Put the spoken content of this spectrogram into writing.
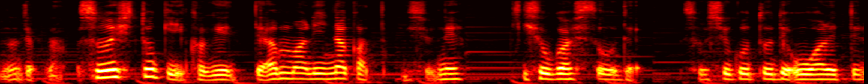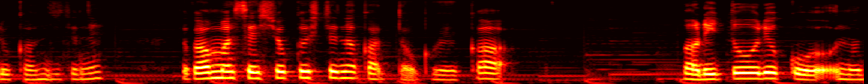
なんていうかなその時に限ってあんまりなかったんですよね。忙しそうでそう仕事で追われてる感じでね。だからあんまり接触してなかったおかげかバリ島旅行の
